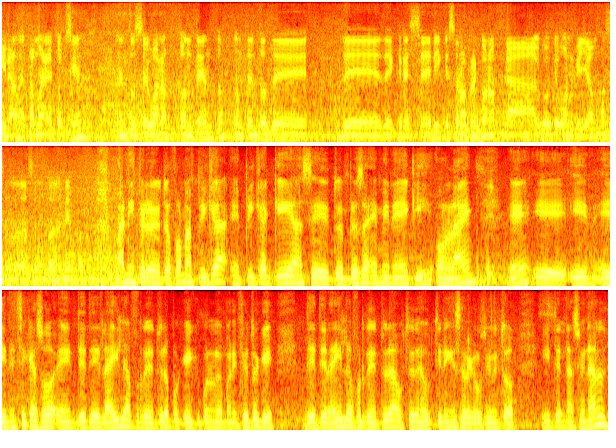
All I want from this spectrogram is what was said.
Y nada, estamos en el top 100. Entonces, bueno, contentos, contentos de, de, crecer y que se nos reconozca algo que bueno que llevamos haciendo desde hace un montón de tiempo. Manis, pero de todas formas explica, explica qué hace tu empresa MNX Online ¿eh? y, en este caso desde la isla Fuerteventura, porque hay que ponerlo de manifiesto que desde la isla Fuerteventura ustedes obtienen ese reconocimiento internacional,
